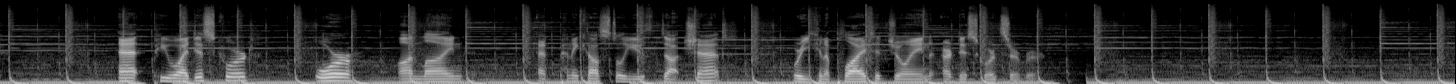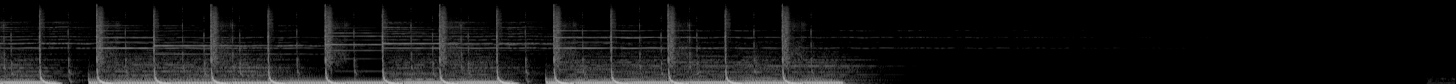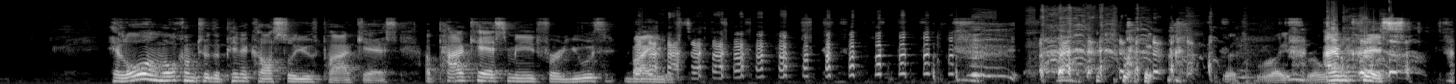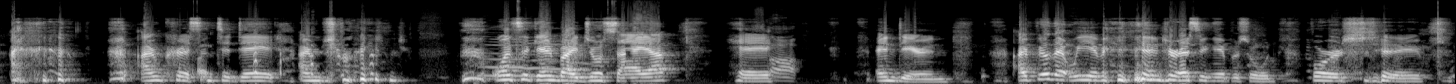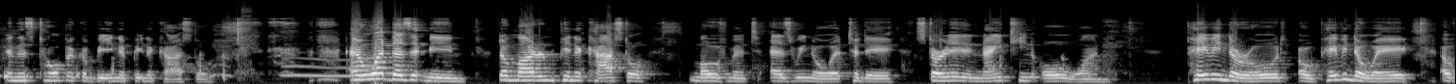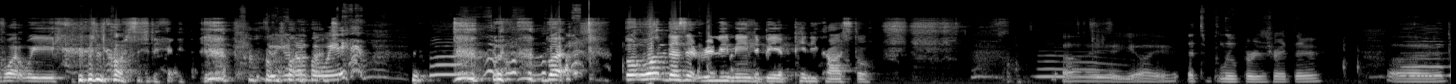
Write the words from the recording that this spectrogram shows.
at PY Discord, or online at pentecostalyouth.chat, where you can apply to join our Discord server. Hello and welcome to the Pentecostal Youth Podcast, a podcast made for youth by youth. That's right, bro. I'm Chris. I'm Chris, and today I'm joined once again by Josiah, Hey, Stop. and Darren. I feel that we have an interesting episode for today in this topic of being a Pentecostal. And what does it mean? The modern Pentecostal movement, as we know it today, started in 1901, paving the road, or paving the way of what we know today. Do you know the way? but but what does it really mean to be a Pentecostal? Ay, ay, ay. That's bloopers right there. Uh,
